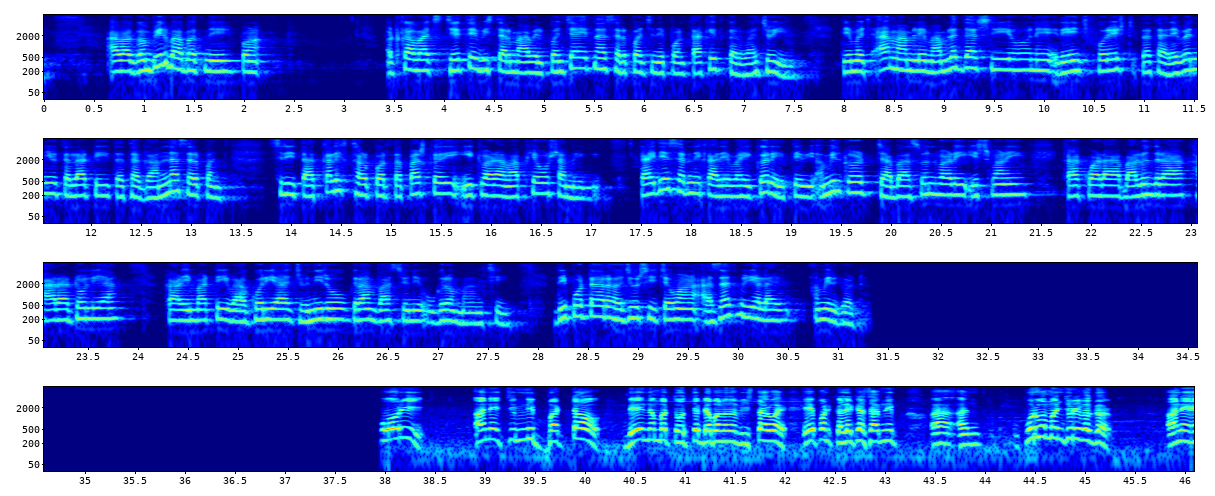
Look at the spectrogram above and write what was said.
આવા ગંભીર બાબતને પણ અટકાવવા જે તે વિસ્તારમાં આવેલ પંચાયતના સરપંચને પણ તાકીદ કરવા જોઈએ. તેમજ આ મામલે મામલતદારશ્રીઓને રેન્જ ફોરેસ્ટ તથા રેવન્યુ તલાટી તથા ગામના સરપંચ શ્રી તાત્કાલિક સ્થળ પર તપાસ કરી ઈંટવાળા માફિયાઓ સામે કાયદેસરની કાર્યવાહી કરે તેવી અમીરગઢ, જાબા, સોનવાડી, ઈસવાણી, કાકવાડા, બાલુંદ્રા, ખારા, ઢોલિયા કાળીમાટી વાઘોરિયા, જુનીરો ગ્રામવાસીઓની ઉગ્ર માંગ છે. Reporter Hajursinh Chauhan, Azad media live, Amirgadh. કોરી અને ચીમની ભટ્ટાઓ, બે નંબર તોતેર ડબલ વિસ્તાર હોય, એ પણ કલેક્ટર સાહેબની પૂર્વ મંજૂરી વગર. અને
